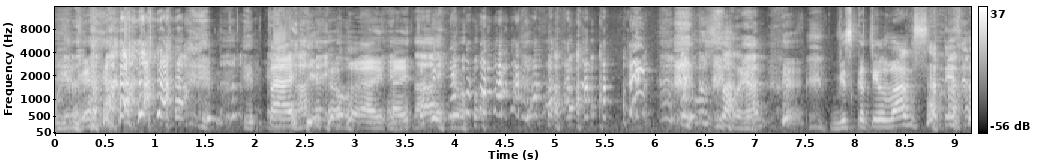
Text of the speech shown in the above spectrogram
gitu tayo. Ay, ay. tayo besar kan Bis kecil bangsat itu.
